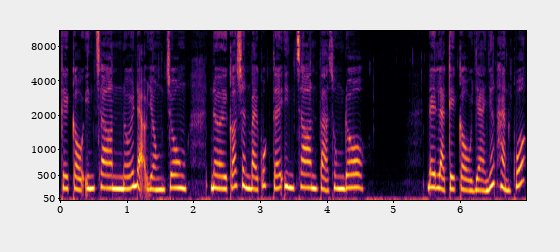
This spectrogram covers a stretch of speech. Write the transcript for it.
Cây cầu Incheon nối đảo Yongchung, nơi có sân bay quốc tế Incheon và Songdo. Đây là cây cầu dài nhất Hàn Quốc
